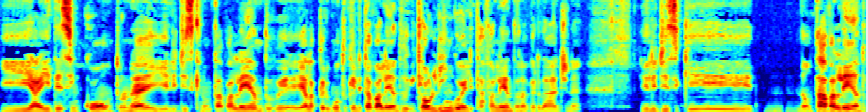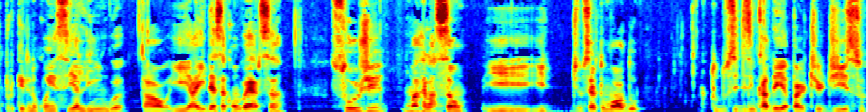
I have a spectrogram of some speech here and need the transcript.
e aí desse encontro, né? E ele disse que não estava lendo. E ela pergunta o que ele estava lendo e qual língua ele estava lendo, na verdade, né? Ele disse que não estava lendo porque ele não conhecia a língua, tal. E aí dessa conversa surge uma relação e, e de um certo modo tudo se desencadeia a partir disso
